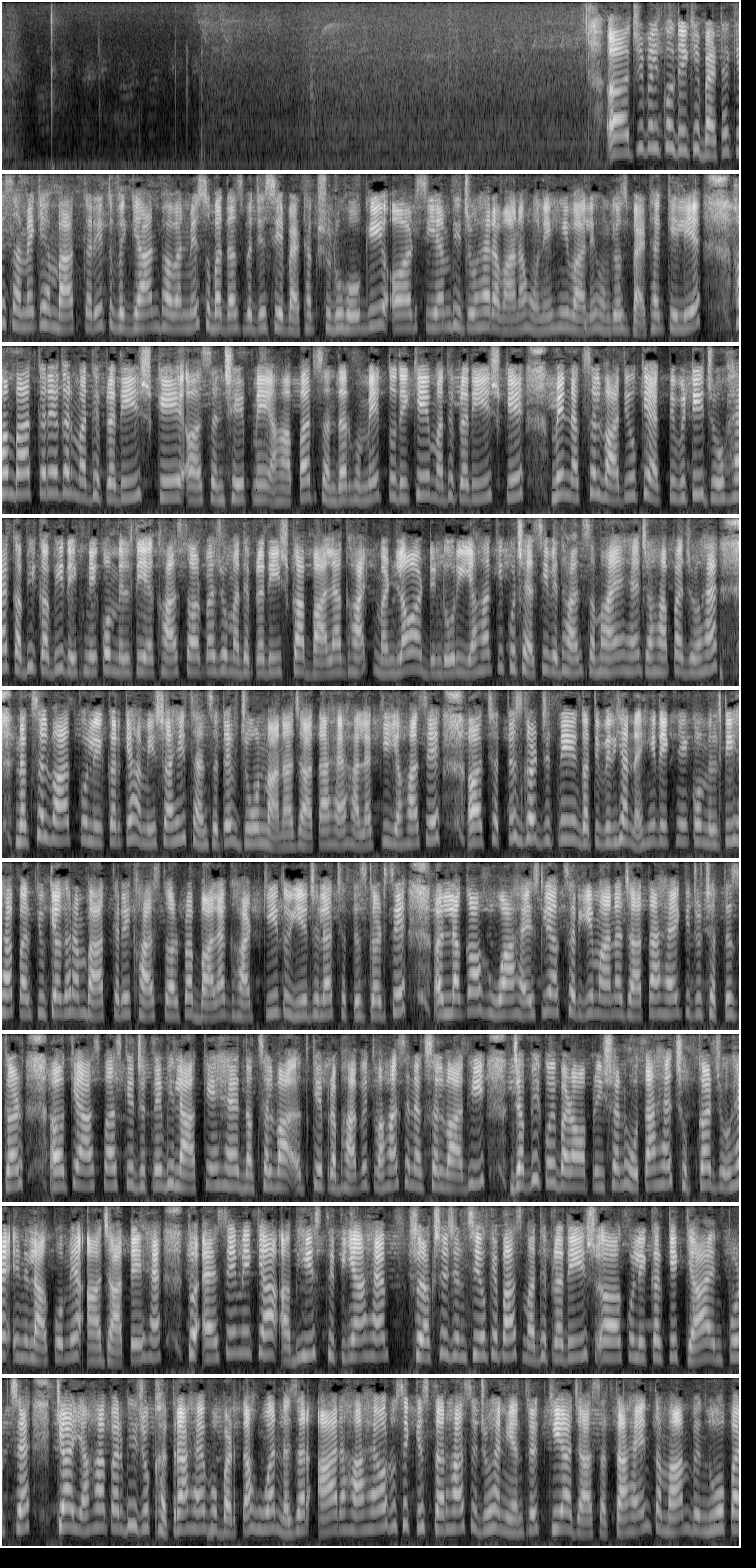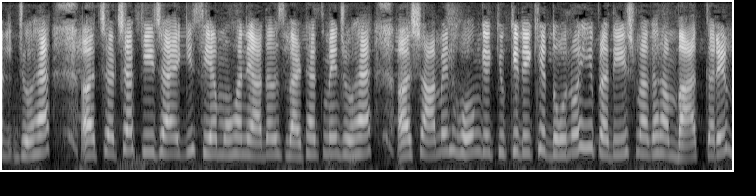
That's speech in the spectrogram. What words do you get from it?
जी, बिल्कुल। देखिए, बैठक के समय की हम बात करें तो विज्ञान भवन में सुबह दस बजे से बैठक शुरू होगी और सीएम भी जो है रवाना होने ही वाले होंगे उस बैठक के लिए। हम बात करें अगर मध्य प्रदेश के संक्षेप में यहाँ पर, संदर्भ में तो देखिए, मध्य प्रदेश के में नक्सलवादियों की एक्टिविटी जो है कभी कभी देखने को मिलती है। खासतौर पर जो मध्य प्रदेश का बालाघाट, मंडला और डिंडोरी, यहाँ की कुछ ऐसी विधानसभाएँ हैं जहाँ पर जो है नक्सलवाद को लेकर के हमेशा ही सेंसिटिव जोन माना जाता है। हालाँकि यहाँ से छत्तीसगढ़ जितनी गतिविधियाँ नहीं देखने को मिलती है, पर क्योंकि अगर हम बात करें खासतौर पर बालाघाट की तो ये जिला छत्तीसगढ़ से लगा हुआ है। इसलिए अक्सर ये माना जाता है कि जो छत्तीसगढ़ के आसपास के जितने भी इलाके हैं नक्सलवाद के प्रभावित, वहाँ से नक्सलवादी जब भी कोई बड़ा ऑपरेशन होता है, छुपकर जो है इन इलाकों में आ जाते हैं। तो ऐसे में क्या अभी स्थितियाँ हैं? सुरक्षा एजेंसियों के पास मध्य प्रदेश को लेकर के क्या इनपुट्स है? क्या यहाँ पर भी जो खतरा है, वो बढ़ता हुआ नज़र आ रहा है? और उसे किस तरह से जो है नियंत्रित किया जा सकता है? इन तमाम बिंदुओं पर जो है चर्चा की जाएगी। सीएम मोहन यादव इस बैठक में जो है शामिल होंगे, क्योंकि देखिए, दोनों ही प्रदेश में अगर हम बात करें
